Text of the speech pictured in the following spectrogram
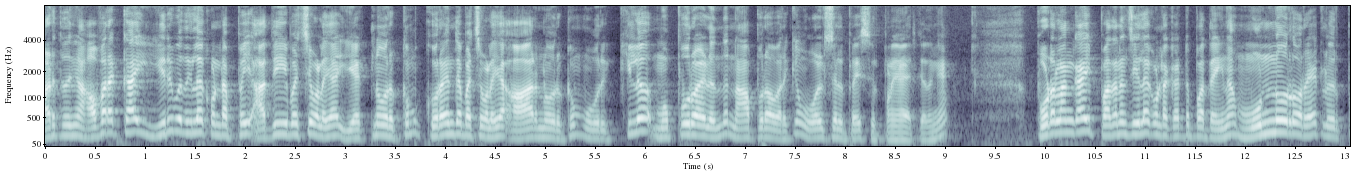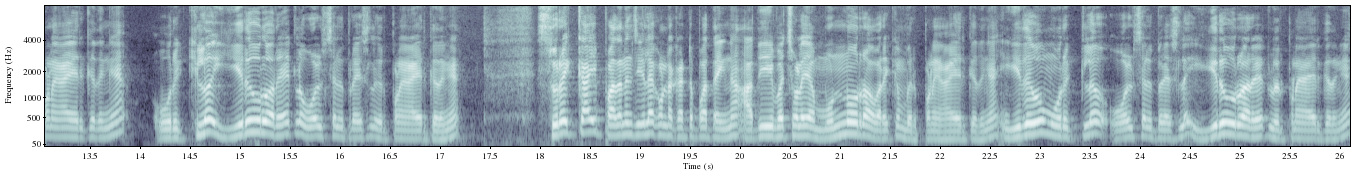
அடுத்ததுங்க அவரைக்காய் இருபது கிலோ கொண்ட பை அதிகபட்ச விலையாக எட்நூறுக்கும் குறைந்தபட்ச விலையாக ஆறுநூறுக்கும். ஒரு கிலோ முப்பது ரூபாயிலேருந்து நாற்பது ரூபா வரைக்கும் ஹோல்சேல் ப்ரைஸ் விற்பனையாக இருக்குதுங்க புடலங்காய் பதினஞ்சு கிலோ கொண்ட கட்டு பார்த்தீங்கன்னா முந்நூறுரூவா ரேட்டில் விற்பனை ஆகிருக்குதுங்க ஒரு கிலோ இருபது ரூபா ரேட்டில் ஹோல்சேல் ப்ரைஸில் விற்பனை ஆகிருக்குதுங்க சுரைக்காய் பதினஞ்சு கிலோ கொண்ட கட்டு பார்த்தீங்கன்னா அதிகபட்ச விலைய முந்நூறுரூவா வரைக்கும் விற்பனை ஆகிருக்குதுங்க இதுவும் ஒரு கிலோ ஹோல்சேல் ப்ரைஸில் இருபது ரூபா ரேட்டில் விற்பனை ஆகிருக்குதுங்க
